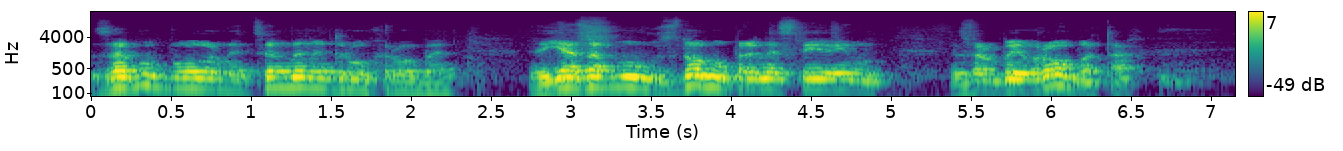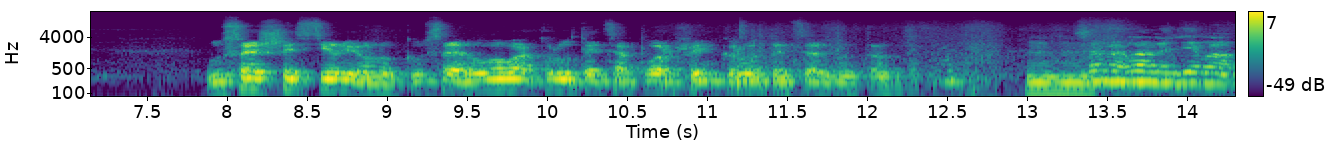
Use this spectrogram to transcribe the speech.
забубони. Це в мене друг робить. Я забув з дому принести, він зробив робота. Усе шестеренок, усе голова крутиться, поршень крутиться. Ну, там. Саме головне, Діма,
